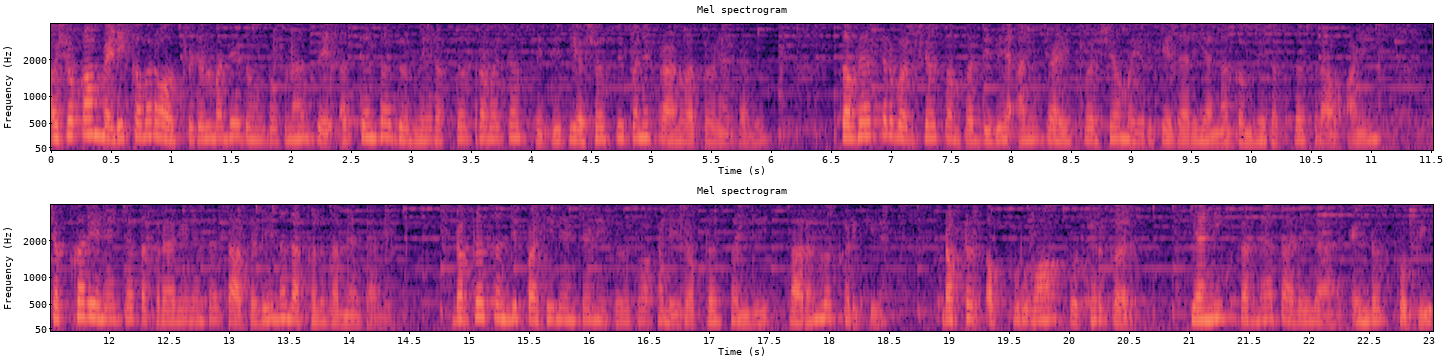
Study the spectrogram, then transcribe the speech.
अशोका मेडिकवर हॉस्पिटलमध्ये दोन रुग्णांचे अत्यंत दुर्मिळ रक्तस्रावाच्या स्थितीत यशस्वीपणे प्राण वाचवण्यात आले. चौऱ्याहत्तर वर्षीय संपत दिवे आणि चाळीस वर्षीय मयूर केदारी यांना गंभीर रक्तस्राव आणि चक्कर येण्याच्या तक्रारीनंतर तातडीनं दाखल करण्यात आले. डॉक्टर संदीप पाटील यांच्या नेतृत्वाखाली डॉक्टर संदीप सारंग खडके डॉक्टर अपूर्वा पोथरकर यांनी करण्यात आलेल्या एंडोस्कोपीत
